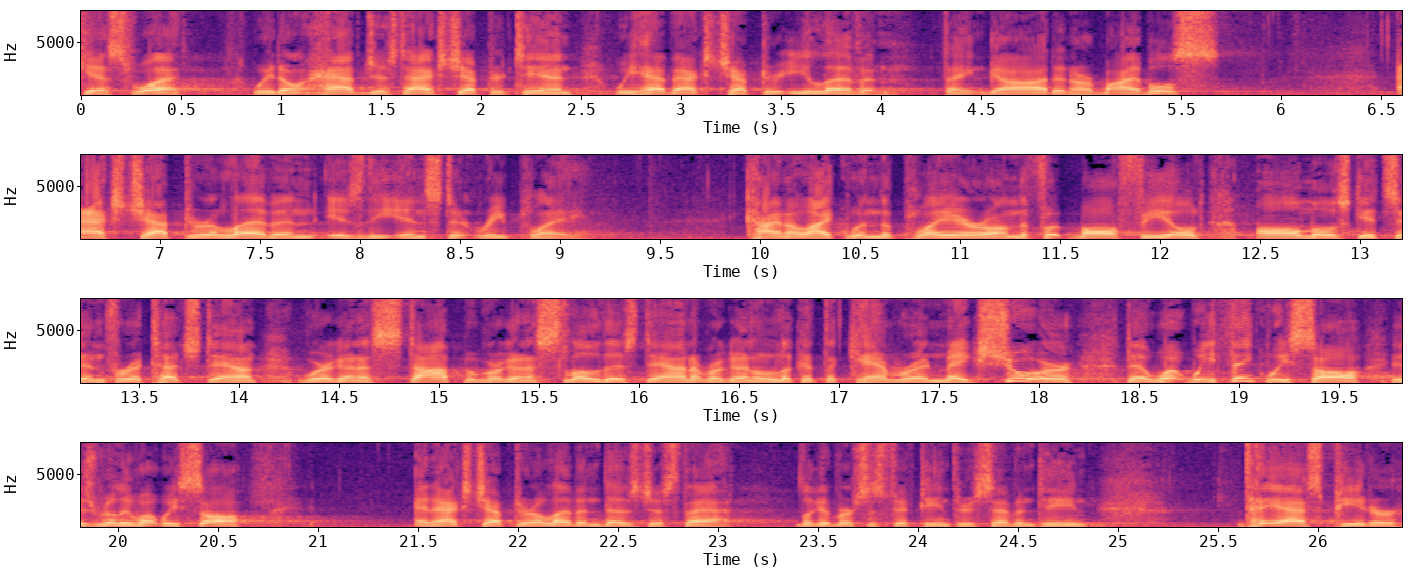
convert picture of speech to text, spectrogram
Guess what? We don't have just Acts chapter 10, we have Acts chapter 11, thank God, in our Bibles. Acts chapter 11 is the instant replay. Kind of like when the player on the football field almost gets in for a touchdown, we're going to stop and we're going to slow this down and we're going to look at the camera and make sure that what we think we saw is really what we saw. And Acts chapter 11 does just that. Look at verses 15 through 17. They asked Peter,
